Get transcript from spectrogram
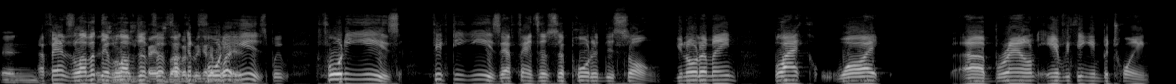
And Our fans love it. They've loved it for it, fucking we're 40 play it. years. 40 years, 50 years, our fans have supported this song. You know what I mean? Black, white, uh, brown, everything in between.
